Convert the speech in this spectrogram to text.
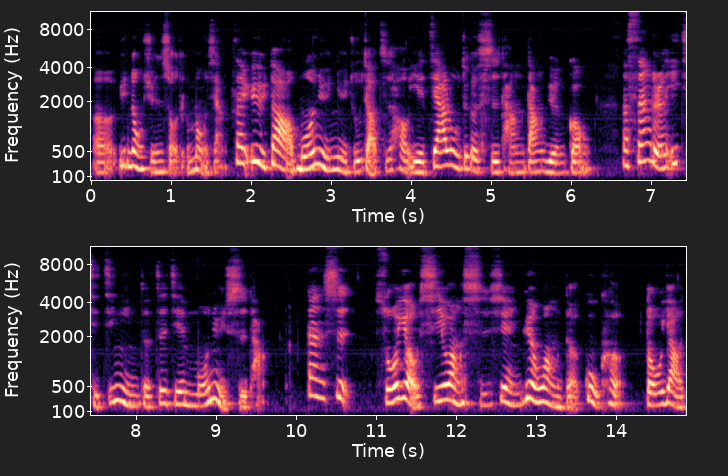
呃运动选手这个梦想。在遇到魔女女主角之后，也加入这个食堂当员工。那三个人一起经营着这间魔女食堂。但是，所有希望实现愿望的顾客都要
